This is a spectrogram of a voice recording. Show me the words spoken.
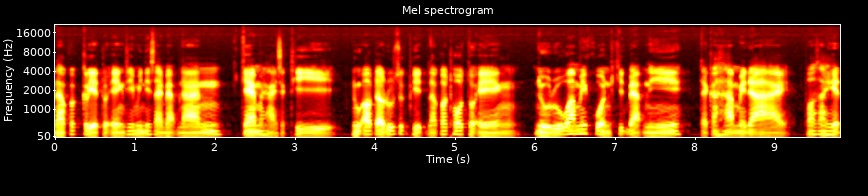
แล้วก็เกลียดตัวเองที่มีนิสัยแบบนั้น แก้ไม่หายสักที นูเอาแต่รู้สึกผิดแล้วก็โทษตัวเอง หนูรู้ว่าไม่ควรคิดแบบนี้ แต่ก็ห้ามไม่ได้ เพราะสาเหตุ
